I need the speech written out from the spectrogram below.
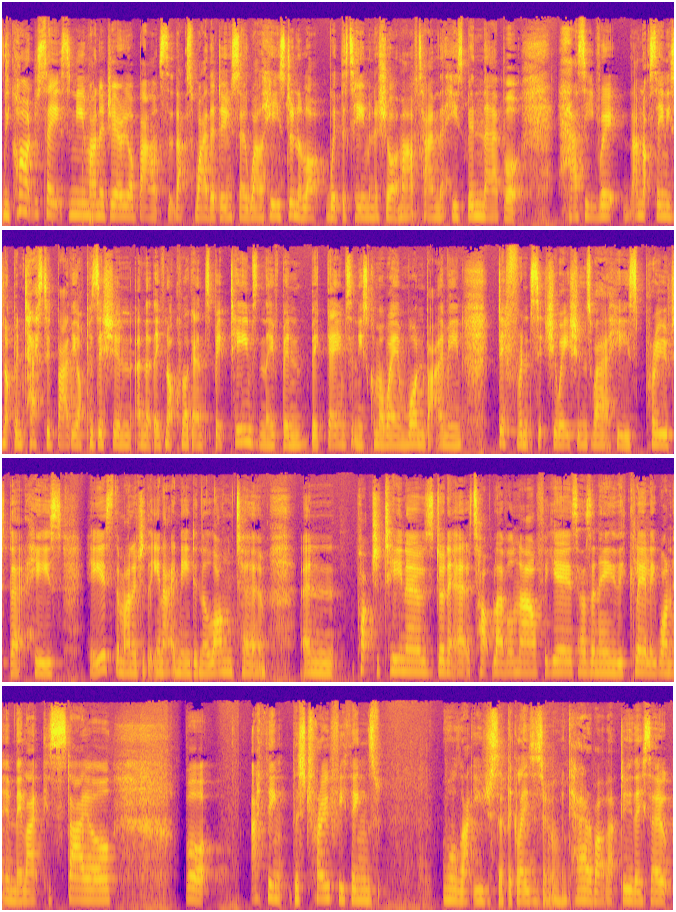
you can't just say it's a new managerial bounce that that's why they're doing so well. He's done a lot with the team in a short amount of time that he's been there, but has he? Re- I'm not saying he's not been tested by the opposition and that they've not come against big teams and they've been big games and he's come away and won. But I mean, different situations where he's proved that he's he is the manager that United need in the long term and. Pochettino's done it at a top level now for years, hasn't he? They clearly want him. They like his style, but I think this trophy things, well, like you just said, the Glazers don't even care about that, do they? So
